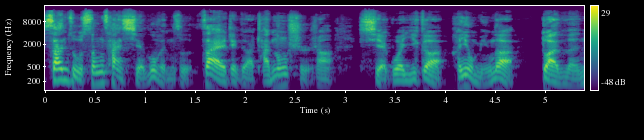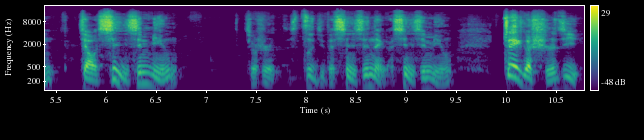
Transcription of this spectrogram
三祖僧璨写过文字，在这个禅宗史上写过一个很有名的短文，叫《信心铭》，就是自己的信心那个《信心铭》。这个实际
